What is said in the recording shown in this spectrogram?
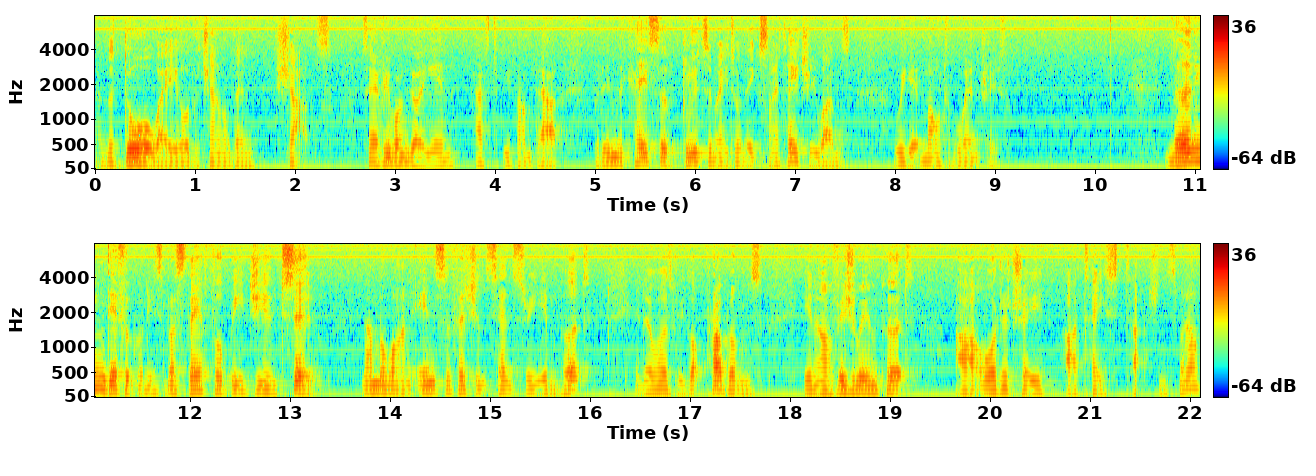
And the doorway or the channel then shuts. So everyone going in has to be pumped out. But in the case of glutamate or the excitatory ones, we get multiple entries. Learning difficulties must therefore be due to, number one, insufficient sensory input. In other words, we've got problems in our visual input, our auditory, our taste, touch and smell,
